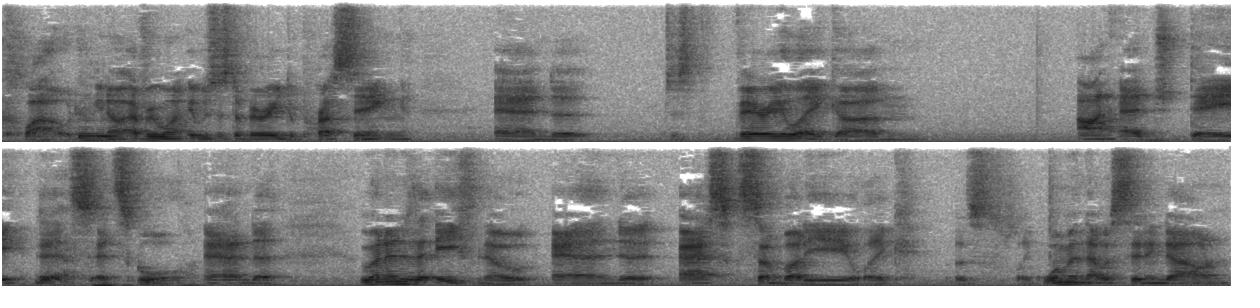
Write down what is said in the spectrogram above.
cloud you Mhm. know everyone it was just a very depressing and uh, just very like um, on edge day Yeah. at, at school and uh, we went into the eighth note and uh, asked somebody like this like woman that was sitting down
